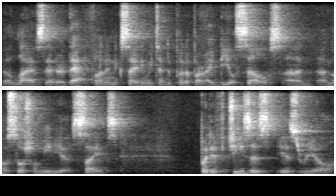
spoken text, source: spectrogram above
uh, lives that are that fun and exciting. We tend to put up our ideal selves on, on those social media sites. But if Jesus is real,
